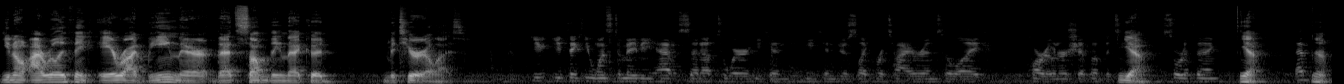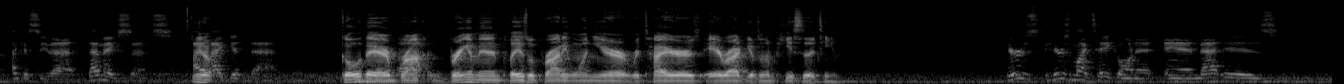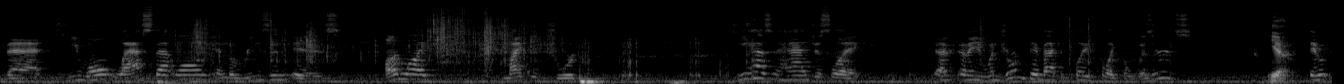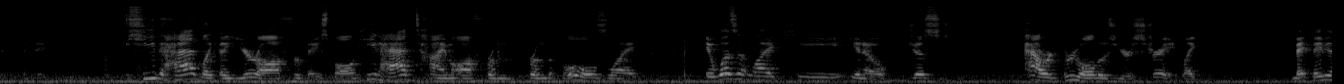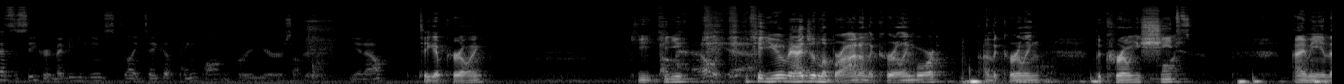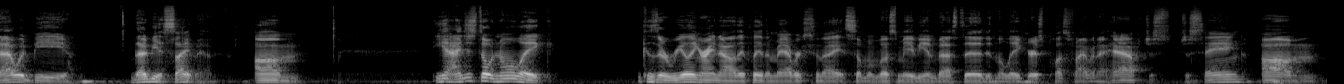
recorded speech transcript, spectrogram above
You know, I really think A Rod being there, that's something that could materialize. You, you think he wants to maybe have it set up to where he can he can just like retire into like part ownership of the team, Yeah. sort of thing. Yeah. That, Yeah. I could see that. That makes sense. I, know- I get that. Go there, uh, Bron- bring him in, plays with Bronny one year, retires. A Rod gives him a piece of the team. Here's here's my take on it, and that is that he won't last that long, and the reason is, unlike Michael Jordan, he hasn't had just like, I, I mean, when Jordan came back and played for like the Wizards, Yeah. it, he'd had like a year off for baseball. He'd had time off from from the Bulls. Like, it wasn't like he, you know, just powered through all those years straight. Like, maybe that's the secret. Maybe he needs to like take up ping pong for a year or something. You know? Take up curling. Can you, can Oh, you yeah. can you imagine LeBron on the curling board on the curling the curling sheet? I mean, that would be that'd be a sight, man. Um, yeah, I just don't know, like, because they're reeling right now. They play the Mavericks tonight. Some of us may be invested in the Lakers plus five and a half. Just, just saying. Um,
